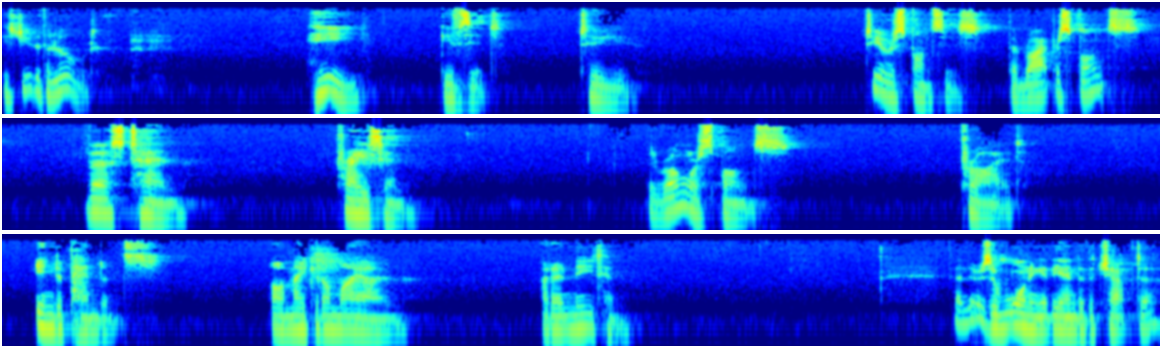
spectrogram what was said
is due to the Lord. He gives it to you. Two responses. The right response, verse 10, praise Him. The wrong response, pride independence. I'll make it on my own. I don't need him. And there is a warning at the end of the chapter.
